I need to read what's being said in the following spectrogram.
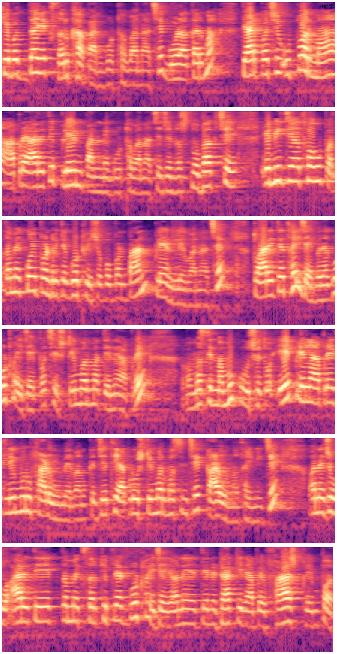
કે બધા એક સરખા પાન ગોઠવવાના છે ગોળાકારમાં. ત્યાર પછી ઉપરમાં આપણે આ રીતે પ્લેન પાનને ગોઠવવાના છે. જે નસનો ભાગ છે એ નીચે અથવા ઉપર તમે કોઈ પણ રીતે ગોઠવી શકો, પણ પાન પ્લેન લેવાના છે. તો આ રીતે થઈ જાય, બધા ગોઠવાઈ જાય. પછી સ્ટીમરમાં તેને આપણે મશીનમાં મૂકવું છે, તો એ પહેલાં આપણે એક લીંબુનું ફાડું ઉમેરવાનું કે જેથી આપણું સ્ટીમર મશીન છે કાળું ન થાય નીચે. અને જો આ રીતે એકદમ એક સરખી પ્લેટ ગોઠવાઈ જાય અને તેને ઢાંકીને આપણે ફાસ્ટ ફ્લેમ પર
